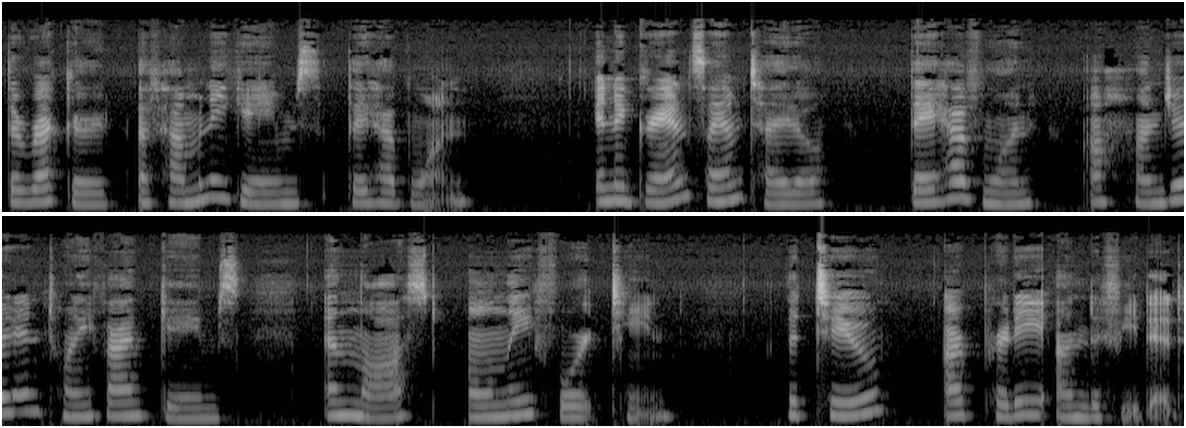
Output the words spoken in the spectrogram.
the record of how many games they have won. In a Grand Slam title, they have won 125 games and lost only 14. The two are pretty undefeated.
